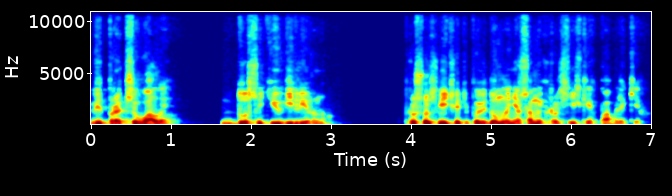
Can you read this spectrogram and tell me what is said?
відпрацювали досить ювелірно. Про що свідчать повідомлення самих російських пабліків.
